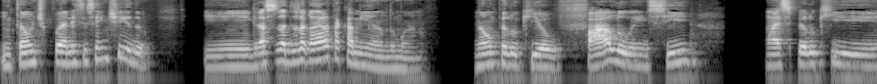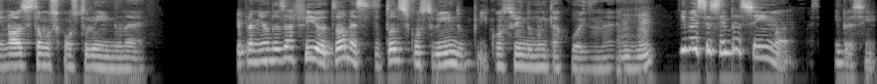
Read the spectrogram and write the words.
Então, tipo, é nesse sentido. E graças a Deus a galera tá caminhando, mano. Não pelo que eu falo em si, mas pelo que nós estamos construindo, né? Porque pra mim é um desafio. Eu tô, nessa, tô desconstruindo e construindo muita coisa, né? Uhum. E vai ser sempre assim, mano. Vai ser sempre assim.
